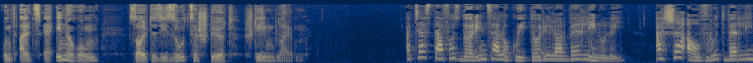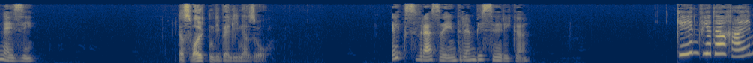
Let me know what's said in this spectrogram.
Und als Erinnerung sollte sie so zerstört stehen bleiben. Aceasta a fost dorința locuitorilor Berlinului. Așa au vrut berlinezii. Das wollten die Berliner so. Ex vrea să intre în biserică. Gehen wir da rein?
